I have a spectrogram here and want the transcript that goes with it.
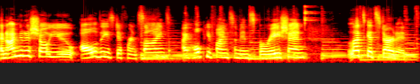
and I'm gonna show you all of these different signs. I hope you find some inspiration. Let's get started.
